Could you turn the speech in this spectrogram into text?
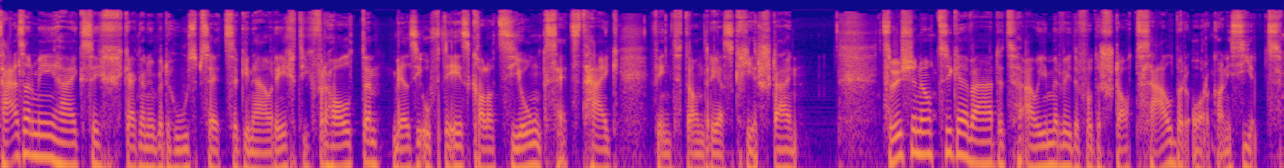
Die Heilsarmee hat sich gegenüber den Hausbesetzern genau richtig verhalten, weil sie auf die Eskalation gesetzt hat, findet Andreas Kirstein. Zwischennutzungen werden auch immer wieder von der Stadt selber organisiert.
